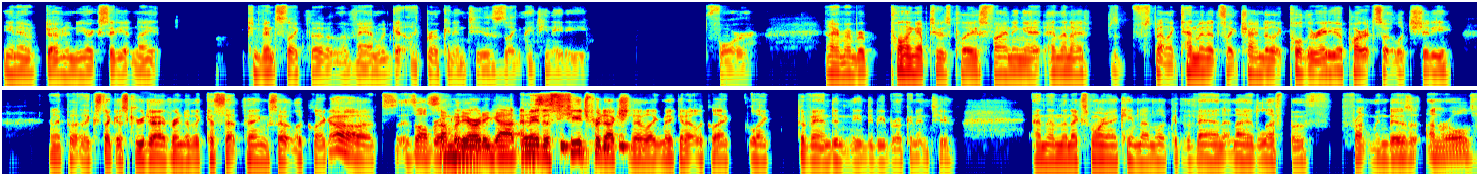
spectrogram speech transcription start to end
you know, driving to New York City at night, convinced like the the van would get like broken into. This is like 1984. And I remember pulling up to his place, finding it, and then I spent like 10 minutes like trying to like pull the radio apart so it looked shitty. And I put like stuck a screwdriver into the cassette thing so it looked like, oh, it's it's all broken. somebody already got I made this this. huge production of like making it look like like the van didn't need to be broken into. And then the next morning I came down to look at the van and I had left both front windows unrolled.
